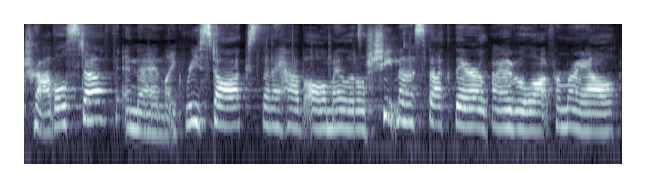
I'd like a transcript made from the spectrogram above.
travel stuff and then like restocks. Then I have all my little little sheet mask back there. I have a lot from Royale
